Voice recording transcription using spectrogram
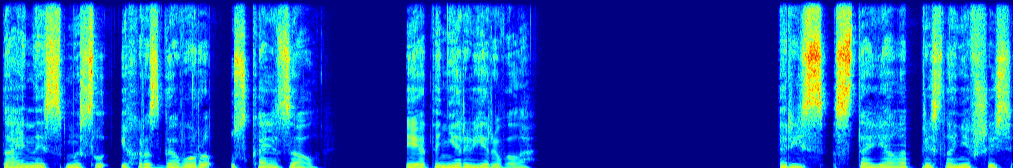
тайный смысл их разговора ускользал, и это нервировало. Рис стояла, прислонившись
